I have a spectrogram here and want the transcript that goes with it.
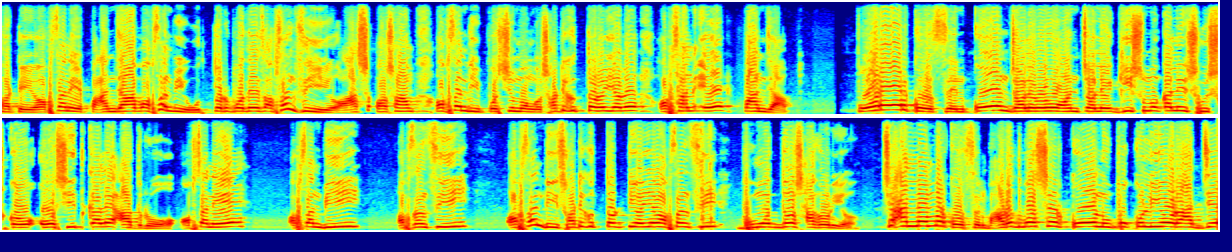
ঘটে? Option A Punjab option B Uttar Pradesh option C Assam option D Paschimbanga. সঠিক উত্তর হয়ে যাবে অপশান এ পাঞ্জাব। পরের কোশ্চেন কোন জলবায়ু অঞ্চলে গ্রীষ্মকালীন শুষ্ক ও শীতকালে আর্দ্র? Option A option B option C option D সঠিক উত্তরটি হয়ে যাবে অপশান সি ভূমধ্য সাগরীয়। চার নম্বর কোশ্চেন ভারতবর্ষের কোন উপকূলীয় রাজ্যে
